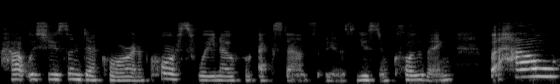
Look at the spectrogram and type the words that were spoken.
how it was used on decor, and of course we know from extants that you know, it's used in clothing. But how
